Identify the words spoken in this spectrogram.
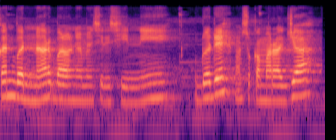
Kan benar balonnya masih di sini. Udah deh, masuk kamar aja.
